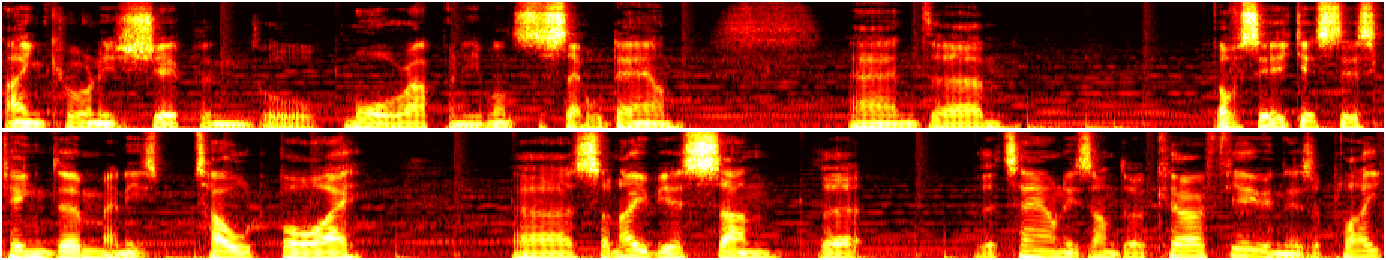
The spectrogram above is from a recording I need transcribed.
anchor on his ship and or moor up, and he wants to settle down. And um, obviously, he gets to this kingdom and he's told by uh, son that the town is under a curfew and there's a plague.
